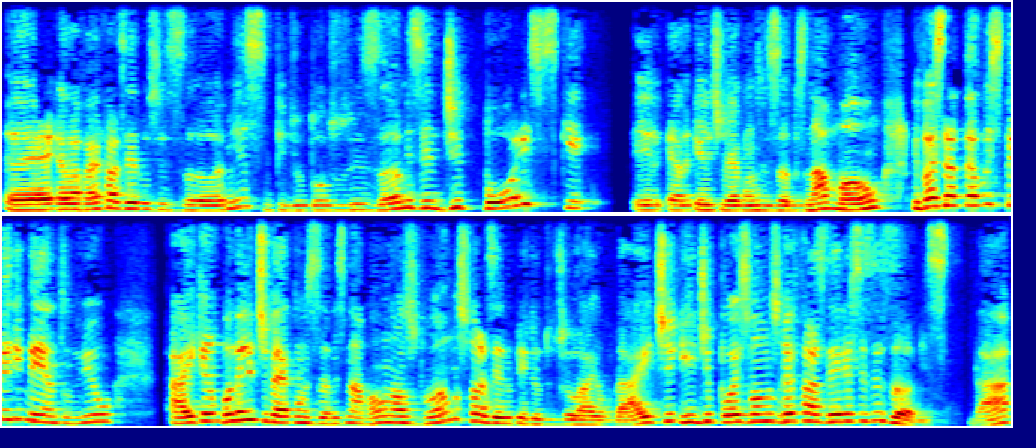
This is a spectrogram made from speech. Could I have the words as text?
é, ela vai fazer os exames, pediu todos os exames, e depois que ele, ele tiver com os exames na mão, e vai ser até um experimento, viu? Aí, quando ele tiver com os exames na mão, nós vamos fazer o período de Lion Diet e depois vamos refazer esses exames, tá?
